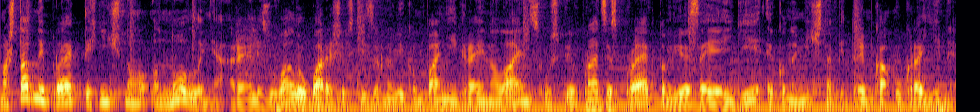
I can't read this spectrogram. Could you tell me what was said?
Масштабний проект технічного оновлення реалізували у Баришівській зерновій компанії Grain Alliance у співпраці з проектом USAID Економічна підтримка України.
